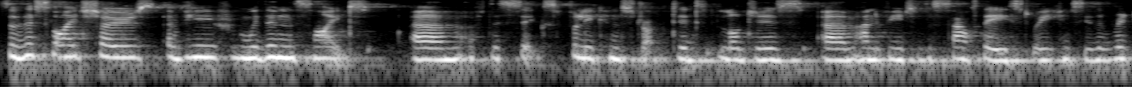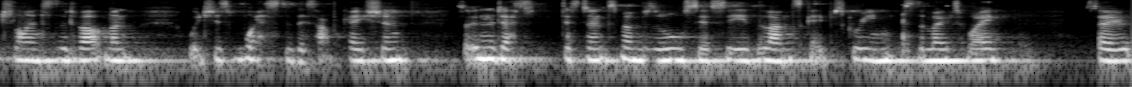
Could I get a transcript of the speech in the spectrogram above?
So this slide shows a view from within the site um, of the six fully constructed lodges um, and a view to the southeast where you can see the ridge lines of the development which is west of this application. So in the distance members will also see the landscape screen to the motorway. So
